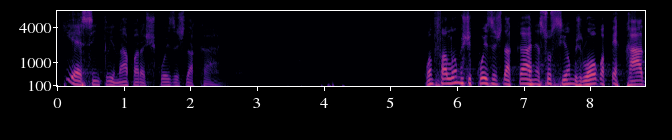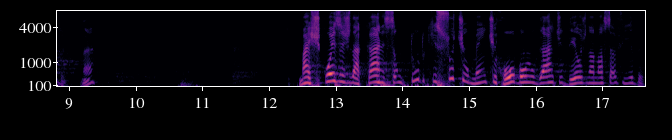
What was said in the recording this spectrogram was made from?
O que é se inclinar para as coisas da carne? Quando falamos de coisas da carne, associamos logo a pecado, né? Mas coisas da carne são tudo que sutilmente roubam o lugar de Deus na nossa vida.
